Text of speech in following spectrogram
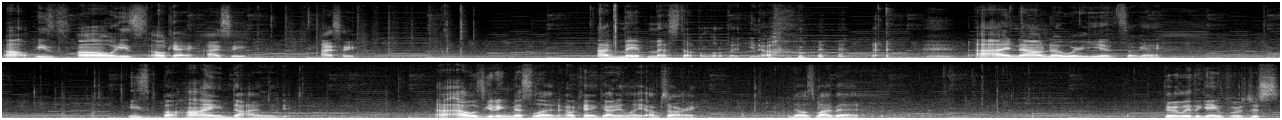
Oh, he's... Oh, he's... Okay, I see. I see. I may have messed up a little bit, you know. I now know where he is, okay? He's behind the island. I, I was getting misled. Okay, got it late. I'm sorry. That was my bad. Clearly the game was just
